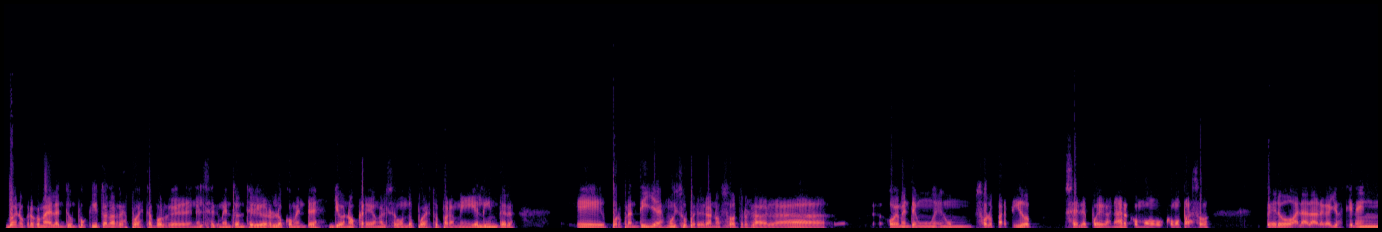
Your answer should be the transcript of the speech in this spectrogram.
Bueno, creo que me adelanté un poquito a la respuesta porque en el segmento anterior lo comenté. Yo no creo en el segundo puesto. Para mí el Inter eh, por plantilla es muy superior a nosotros. La verdad, obviamente en un, en un solo partido se le puede ganar como, como pasó, pero a la larga ellos tienen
